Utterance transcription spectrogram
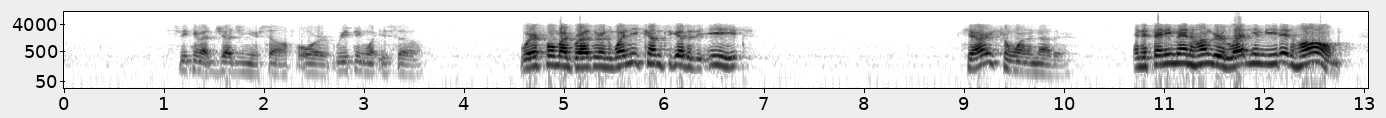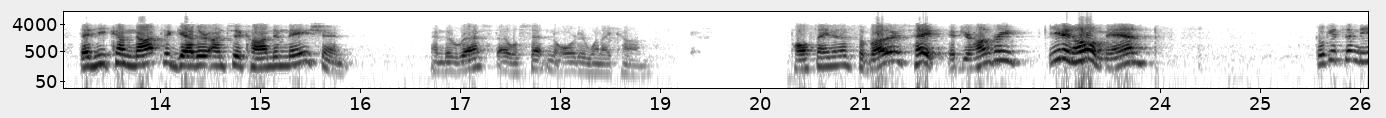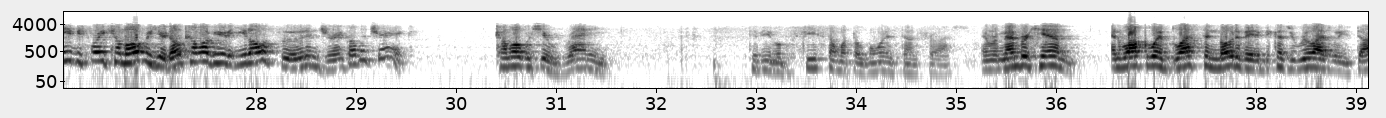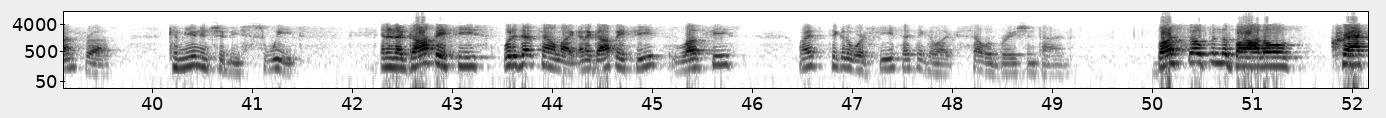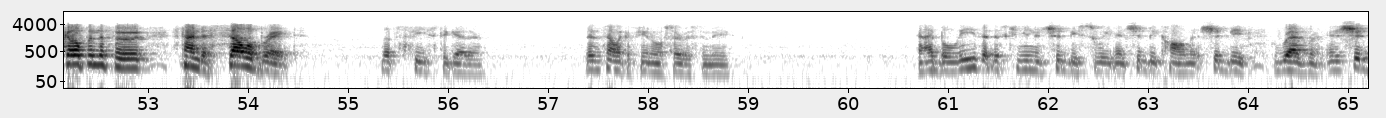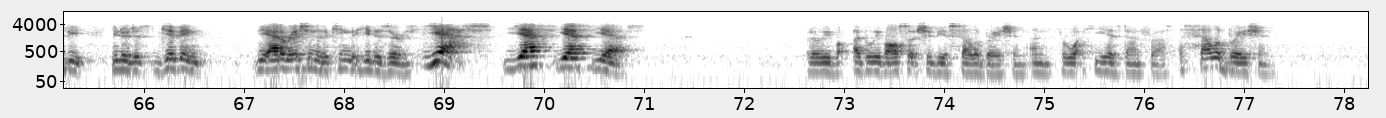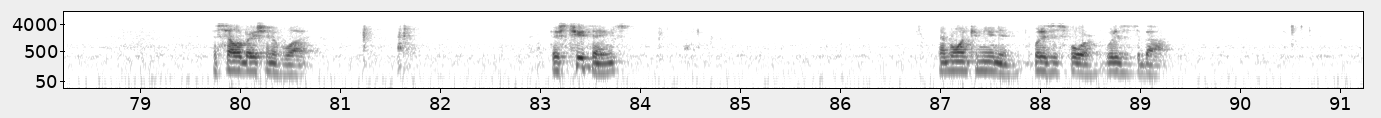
Speaking about judging yourself or reaping what you sow. Wherefore, my brethren, when ye come together to eat, carry for one another. And if any man hunger, let him eat at home, that he come not together unto condemnation. And the rest I will set in order when I come. Paul saying to them, so brothers, hey, if you're hungry, eat at home, man. Go get something to eat before you come over here. Don't come over here to eat all the food and drink all the drink. Come over here ready to be able to feast on what the Lord has done for us. And remember Him and walk away blessed and motivated because you realize what He's done for us. Communion should be sweet. And an agape feast, what does that sound like? An agape feast? Love feast? When I think of the word feast, I think of like celebration time. Bust open the bottles, crack open the food. It's time to celebrate. Let's feast together. Doesn't sound like a funeral service to me. And I believe that this communion should be sweet and it should be calm and it should be reverent and it should be, you know, just giving the adoration to the King that he deserves. Yes, yes, yes, yes. But I believe, I believe also it should be a celebration for what he has done for us. A celebration. A celebration of what? There's two things. Number one, communion. What is this for? What is this about?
